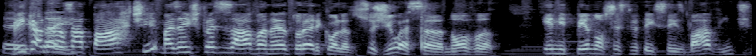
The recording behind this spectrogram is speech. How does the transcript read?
É Brincadeiras à parte, mas a gente precisava, né, doutor Érica? Olha, surgiu essa nova MP 936-20.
